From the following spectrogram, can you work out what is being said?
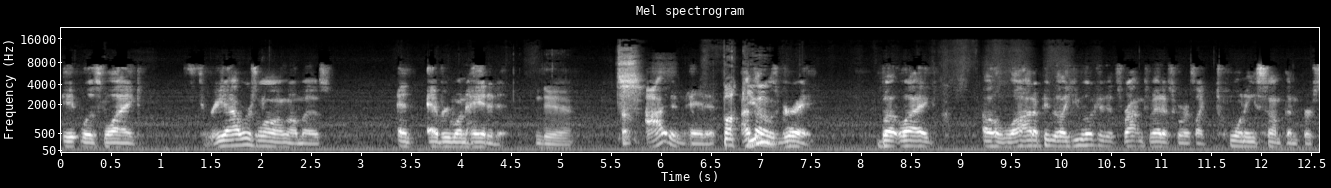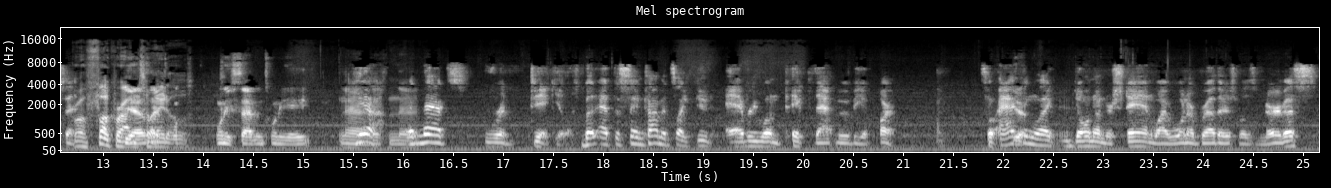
It was like three hours long almost, and everyone hated it. Yeah, I didn't hate it. Fuck I you. thought it was great. But like a lot of people, like you look at its Rotten Tomato score, it's like twenty something percent. bro fuck rotten Yeah, like- tomatoes 27, 28. No, yeah, that's and that's ridiculous. But at the same time, it's like, dude, everyone picked that movie apart. So acting like we don't understand why Warner Brothers was nervous,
